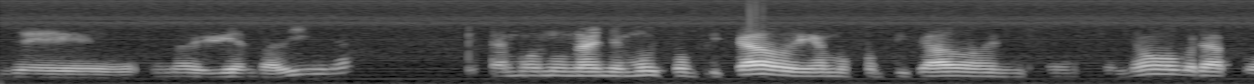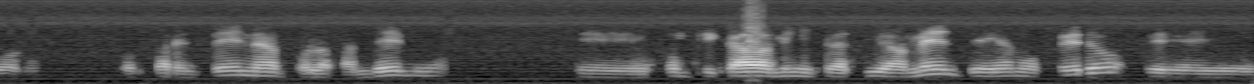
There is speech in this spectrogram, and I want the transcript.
de una vivienda digna. Estamos en año muy complicado, digamos, complicado en, obra, por, por cuarentena, por la pandemia, eh, complicado administrativamente, digamos, pero eh,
